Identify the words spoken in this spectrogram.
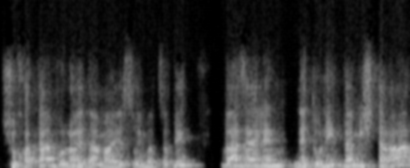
שהוא חתם והוא לא ידע מה יעשו עם הצווים, ואז היה להם נתונים, והמשטרה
